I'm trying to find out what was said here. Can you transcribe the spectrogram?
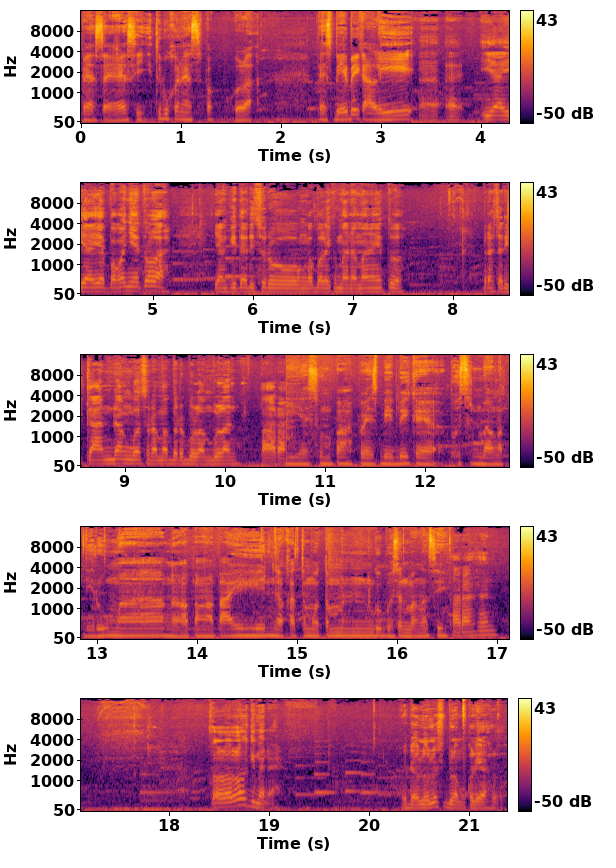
PSSI? Itu bukannya sepak bola PSBB kali Eh, eh, iya iya iya pokoknya itulah yang kita disuruh nggak boleh ke mana-mana itu. Berasa di kandang gua selama berbulan-bulan. Parah. Iya sumpah. PSBB kayak bosen banget di rumah nggak ngapa-ngapain nggak ketemu temen. Gue bosen banget sih. Parah kan? Kalau lo gimana? Udah lulus belum kuliah lo?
